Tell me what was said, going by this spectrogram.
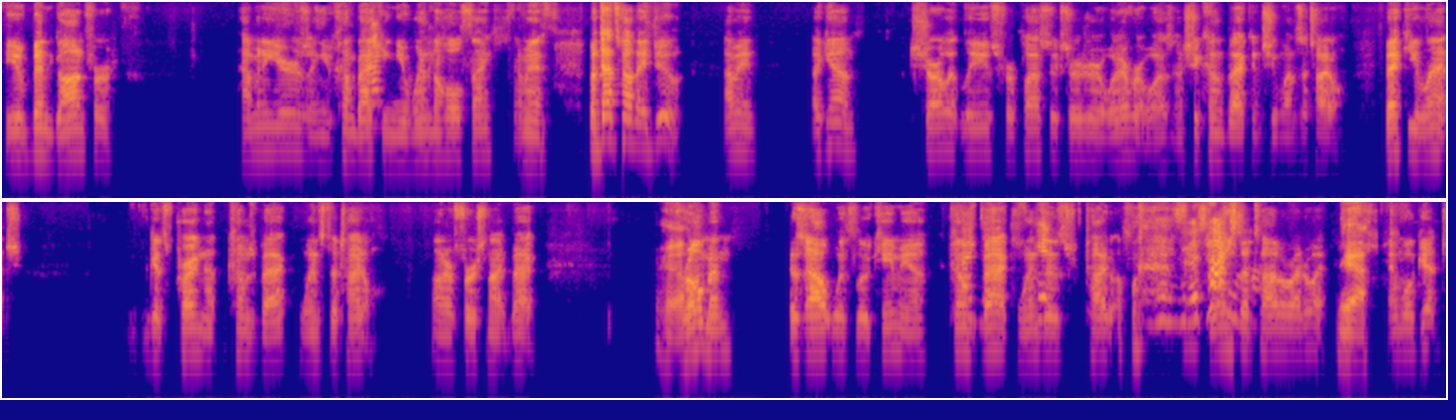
You've been gone for how many years and you come back and you win the whole thing? I mean, but that's how they do. I mean, again, Charlotte leaves for plastic surgery or whatever it was, and she comes back and she wins the title. Becky Lynch gets pregnant, comes back, wins the title on her first night back. Yeah. Roman is out with leukemia, comes I back, wins Get- his title, Wins the wins title. the title right away. Yeah. And we'll get to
